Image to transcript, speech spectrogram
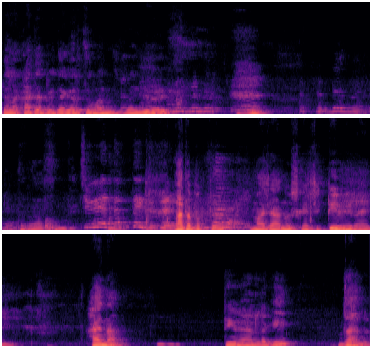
त्याला खात्या पित्या घरचं माणूस पाहिजे होय. तर असं दे. चिवे दुखते का खाली? आता फक्त माझ्या अनुष्काची टी व्ही राहिली. आहे ना? टी व्ही आणलं की झालं.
